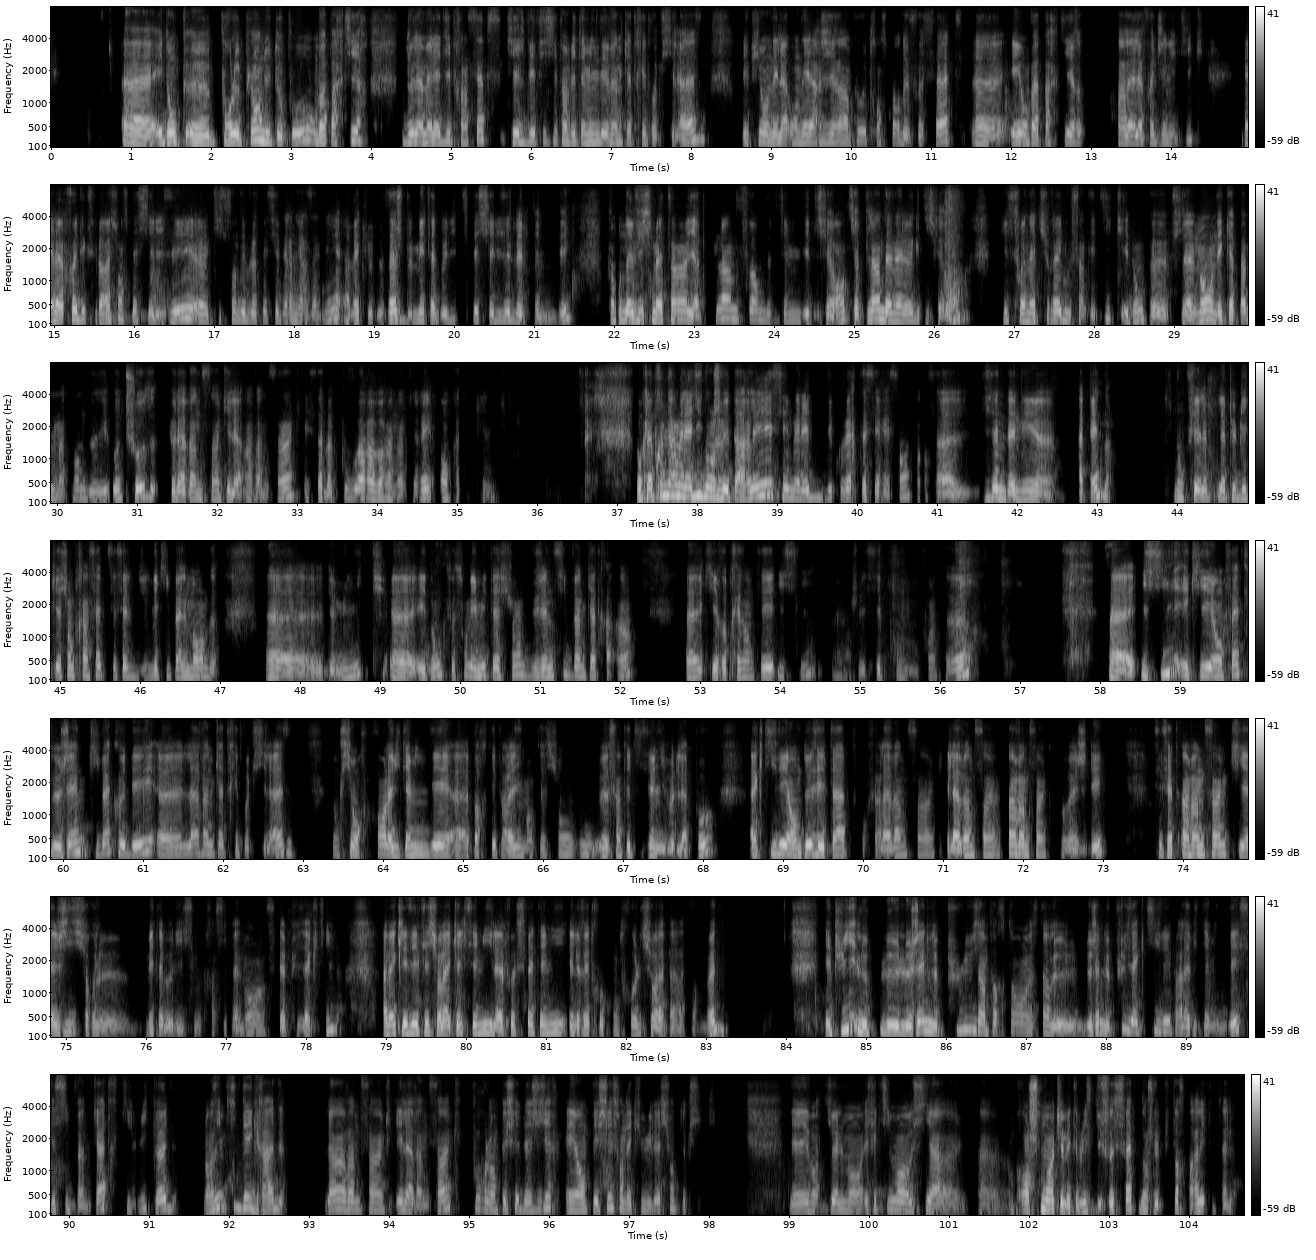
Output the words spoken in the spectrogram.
Euh, et donc, euh, pour le plan du topo, on va partir de la maladie princeps, qui est le déficit en vitamine D 24 hydroxylase. Et puis, on, on élargira un peu au transport de phosphate. Euh, et on va partir parler à la fois de génétique et à la fois d'explorations spécialisées qui sont développées ces dernières années avec le dosage de métabolites spécialisés de la vitamine D. Comme on a vu ce matin, il y a plein de formes de vitamine D différentes, il y a plein d'analogues différents qu'il soit naturel ou synthétique. Et donc, euh, finalement, on est capable maintenant de donner autre chose que la 25 et la 1,25, et ça va pouvoir avoir un intérêt en pratique clinique. Donc, la première maladie dont je vais parler, c'est une maladie découverte assez récente, hein, ça a une dizaine d'années euh, à peine. Donc, la, publication Princeps, c'est celle d'une équipe allemande euh, de Munich, et donc ce sont les mutations du gène CYP24A1 qui est représenté ici. je vais essayer de prendre mon pointeur. Euh, ici, et qui est en fait le gène qui va coder euh, la 24-hydroxylase. Donc, si on reprend la vitamine D euh, apportée par l'alimentation ou synthétisée au niveau de la peau, activée en deux étapes pour faire la 25 et la 1,25 OHD. C'est cette 1,25 qui agit sur le métabolisme principalement, hein, c'est la plus active, avec les effets sur la calcémie, la phosphatémie et le rétrocontrôle sur la parathormone. Et puis, le, gène le plus important, c'est-à-dire le, gène le plus activé par la vitamine D, c'est CYP24, qui lui code l'enzyme qui dégrade la 1,25 et la 25 pour l'empêcher d'agir et empêcher son accumulation toxique. Il y a éventuellement, effectivement, aussi un, un branchement avec le métabolisme du phosphate dont je vais plutôt reparler tout à l'heure.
